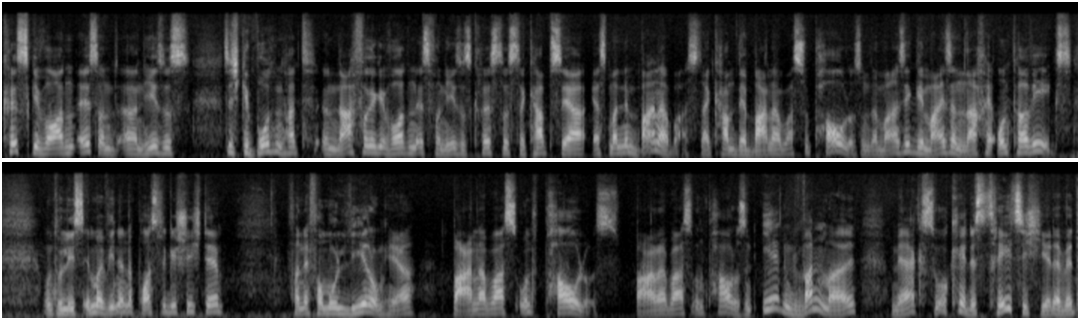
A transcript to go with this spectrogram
Christ geworden ist und an Jesus sich gebunden hat, ein Nachfolger geworden ist von Jesus Christus, da gab es ja erstmal den Barnabas. Da kam der Barnabas zu Paulus und dann waren sie gemeinsam nachher unterwegs. Und du liest immer wieder in der Apostelgeschichte von der Formulierung her Barnabas und Paulus. Barnabas und Paulus. Und irgendwann mal merkst du, okay, das dreht sich hier, da wird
